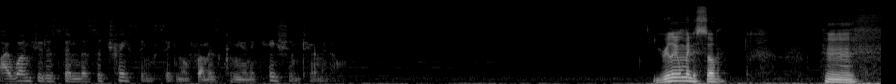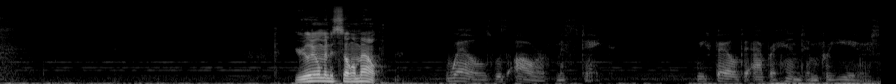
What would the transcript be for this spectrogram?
I want you to send us a tracing signal from his communication terminal. You really want me to sell? Hmm. You really want me to sell him out? Wells was our mistake. We failed to apprehend him for years.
